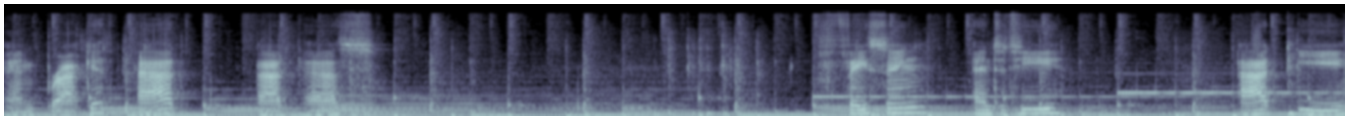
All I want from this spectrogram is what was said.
And bracket at at S facing entity at E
